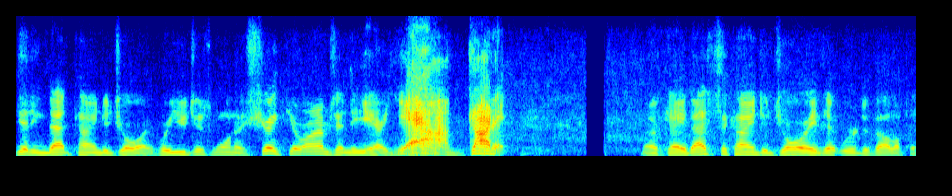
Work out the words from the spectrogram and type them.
getting that kind of joy where you just want to shake your arms in the air. Yeah, got it. Okay, that's the kind of joy that we're developing.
